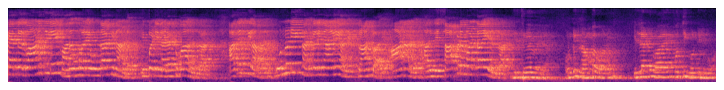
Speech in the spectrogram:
கர்த்தர் வானத்திலே மதகுகளை உண்டாக்கினாலும் இப்படி நடக்குமா? என்றார். அதற்கு அவன் உன்னுடைய கண்களினாலே அதை காண்பாய் ஆனாலும் அதிலே சாப்பிட மாட்டாய் என்றார். இது தேவையா? ஒன்று நம்ப வேணும் இல்லாட்டி வாயை பொத்தி கொண்டிருவோம்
